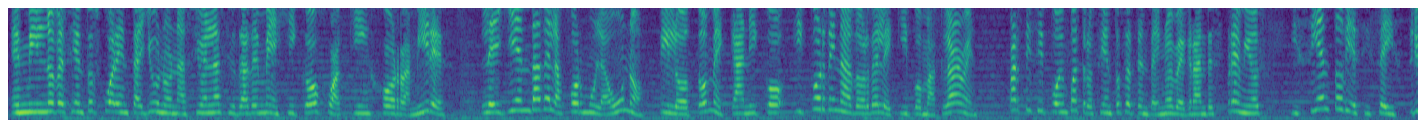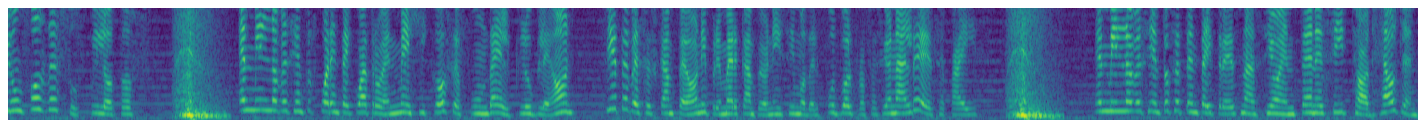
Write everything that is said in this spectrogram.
En 1941 nació en la Ciudad de México Joaquín Jo Ramírez, leyenda de la Fórmula 1, piloto, mecánico y coordinador del equipo McLaren. Participó en 479 grandes premios y 116 triunfos de sus pilotos. En 1944 en México se funda el Club León, siete veces campeón y primer campeonísimo del fútbol profesional de ese país. En 1973 nació en Tennessee Todd Helton,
